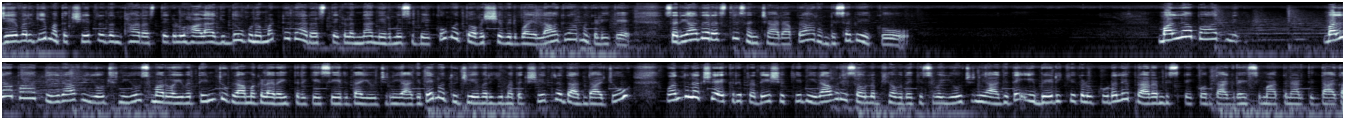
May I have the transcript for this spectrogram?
ಜೇವರ್ಗಿ ಮತಕ್ಷೇತ್ರದಂತಹ ರಸ್ತೆಗಳು ಹಾಳಾಗಿದ್ದು ಗುಣಮಟ್ಟದ ರಸ್ತೆಗಳನ್ನು ನಿರ್ಮಿಸಬೇಕು ಮತ್ತು ಅವಶ್ಯವಿರುವ ಎಲ್ಲಾ ಗ್ರಾಮಗಳಿಗೆ ಸರಿಯಾದ ರಸ್ತೆ ಸಂಚಾರ ಪ್ರಾರಂಭಿಸಬೇಕು. ಮಲ್ಲಾಬಾದ್ ಮಲ್ಲಾಬಾದ್ ನೀರಾವರಿ ಯೋಜನೆಯು ಸುಮಾರು ಐವತ್ತೆಂಟು ಗ್ರಾಮಗಳ ರೈತರಿಗೆ ಸೇರಿದ ಯೋಜನೆಯಾಗಿದೆ ಮತ್ತು ಜೇವರ್ಗಿ ಮತಕ್ಷೇತ್ರದ ಅಂದಾಜು ಒಂದು ಲಕ್ಷ ಎಕರೆ ಪ್ರದೇಶಕ್ಕೆ ನೀರಾವರಿ ಸೌಲಭ್ಯ ಒದಗಿಸುವ ಯೋಜನೆಯಾಗಿದೆ. ಈ ಬೇಡಿಕೆಗಳು ಕೂಡಲೇ ಪ್ರಾರಂಭಿಸಬೇಕು ಅಂತ ಆಗ್ರಹಿಸಿ ಮಾತನಾಡುತ್ತಿದ್ದಾಗ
